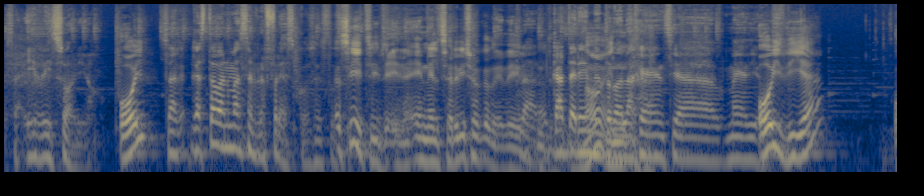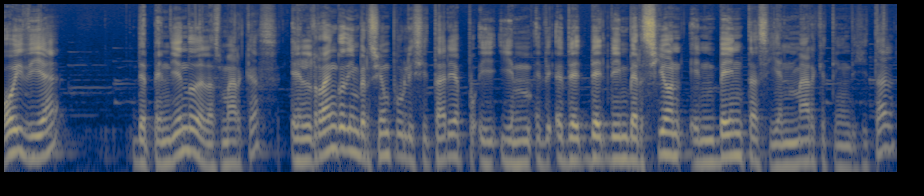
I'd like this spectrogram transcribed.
O sea, irrisorio. Hoy. O sea, gastaban más en refrescos estos. Sí, sí, en el servicio de. de claro, de- catering ¿no? dentro de En- la agencia, medios. Hoy día, hoy día, dependiendo de las marcas, el rango de inversión publicitaria pu- y, y en- de, de- de- de inversión en ventas y en marketing digital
